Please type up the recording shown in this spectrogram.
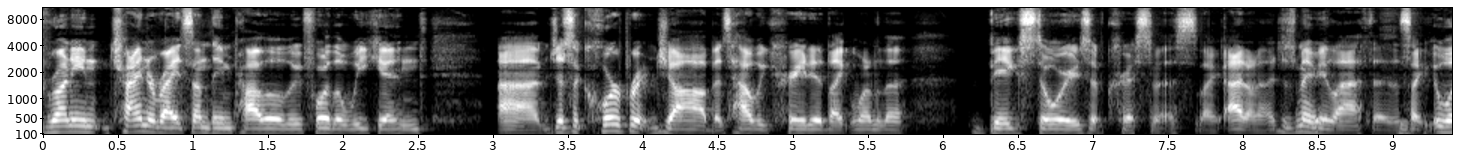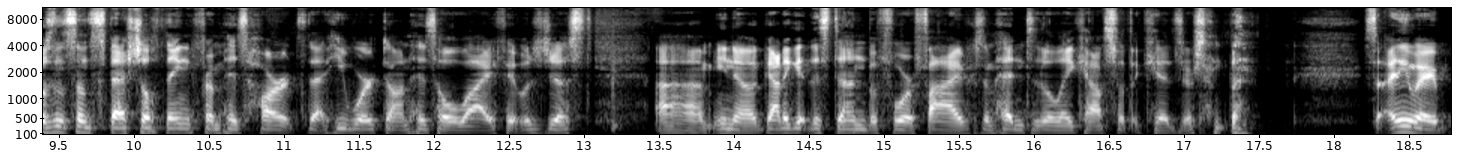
running, trying to write something probably before the weekend. Uh, just a corporate job is how we created like one of the big stories of Christmas. Like, I don't know, it just made me laugh. It's like, it wasn't some special thing from his heart that he worked on his whole life. It was just, um, you know, got to get this done before five because I'm heading to the lake house with the kids or something. So, anyway,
